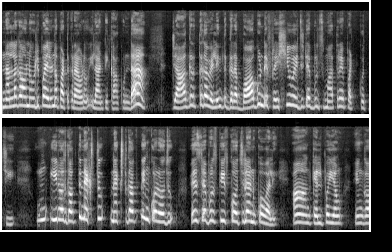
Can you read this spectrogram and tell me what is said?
నల్లగా ఉన్న ఉల్లిపాయలను పట్టుకురావడం ఇలాంటివి కాకుండా జాగ్రత్తగా వెళ్ళిన దగ్గర బాగుండే ఫ్రెష్ వెజిటేబుల్స్ మాత్రమే పట్టుకొచ్చి ఈరోజు కాకపోతే నెక్స్ట్ నెక్స్ట్ కాకపోతే ఇంకో రోజు వెజిటేబుల్స్ తీసుకోవచ్చులే అనుకోవాలి. ఇంకెళ్ళిపోయాం. ఇంకా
